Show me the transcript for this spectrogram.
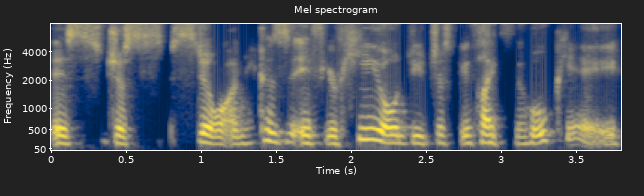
is just still on. Because if you're healed, you just be like, okay,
